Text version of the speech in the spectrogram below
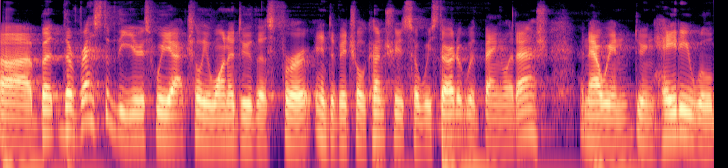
Uh, but the rest of the years, we actually want to do this for individual countries. So we started with Bangladesh, and now we're doing Haiti. We'll,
